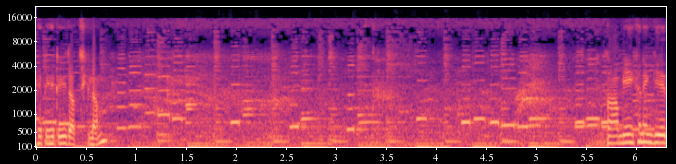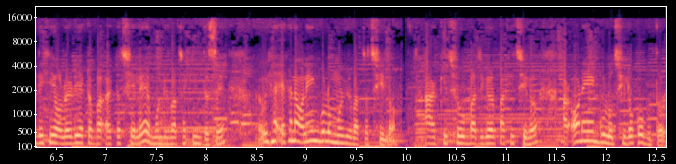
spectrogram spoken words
হেঁটে হেঁটেই যাচ্ছিলাম। তো আমি এখানে গিয়ে দেখি অলরেডি একটা একটা ছেলে মুরগির বাচ্চা কিনতেছে। ওইখানে এখানে অনেকগুলো মুরগির বাচ্চা ছিল, আর কিছু বাজিগার পাখি ছিল, আর অনেকগুলো ছিল কবুতর।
